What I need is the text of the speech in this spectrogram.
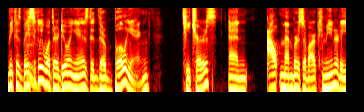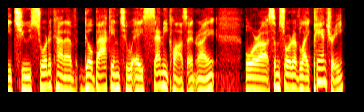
because basically what they're doing is that they're bullying teachers and out members of our community to sort of kind of go back into a semi closet, right, or uh, some sort of like pantry.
